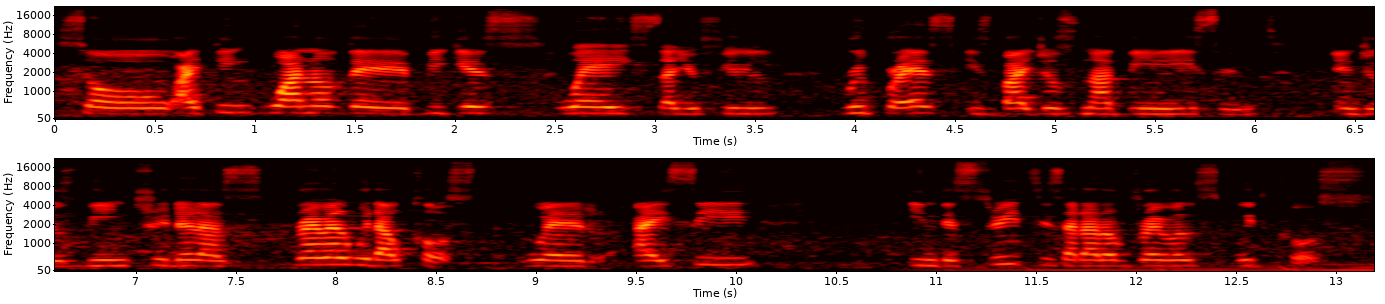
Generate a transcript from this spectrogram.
So i think one of the biggest ways that you feel repressed is by just not being listened and just being treated as rebel without cost. Where i see in the streets is a lot of rebels with cause.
